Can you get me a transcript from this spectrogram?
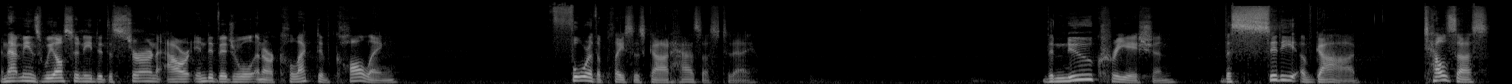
And that means we also need to discern our individual and our collective calling for the places God has us today. The new creation, the city of God, tells us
